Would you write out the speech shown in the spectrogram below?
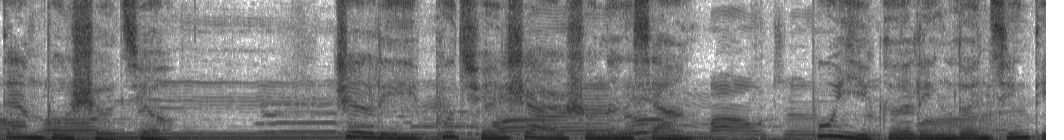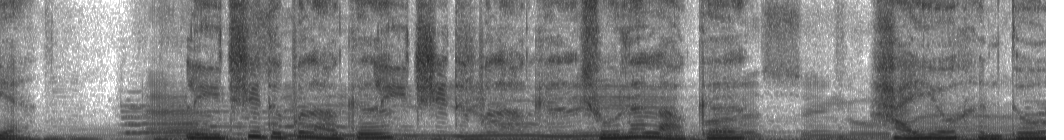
但不守旧。这里不全是耳熟能详，不以歌龄论经典。理智的不老歌，除了老歌，还有很多。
